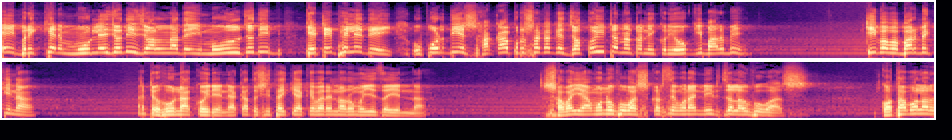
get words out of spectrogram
এই বৃক্ষের মূলে যদি জল না দেই, মূল যদি কেটে ফেলে দেই, উপর দিয়ে শাখা প্রশাখাকে যতই টানাটানি করি, ও কি বাড়বে? কি বাবা, বাড়বে কি না? একটা হু না কইরেন, একাদশী থেকে একেবারে নরম হয়ে যাইয়েন না। সবাই এমন উপবাস করছে, মনে হয় নির্জলা উপবাস। কথা বলার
